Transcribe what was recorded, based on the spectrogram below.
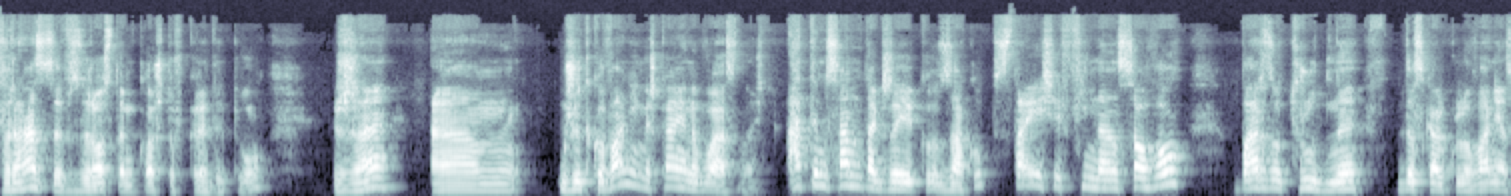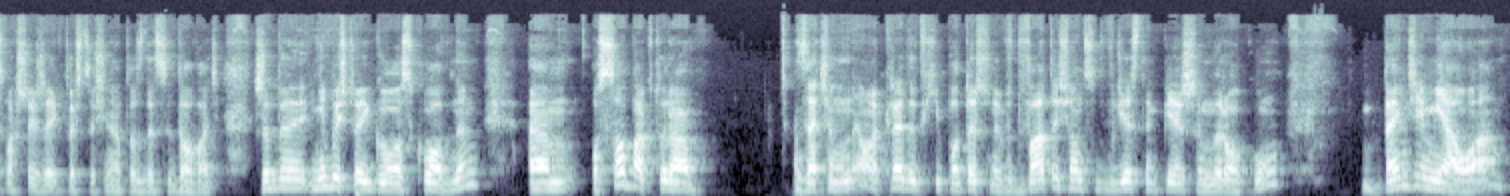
wraz ze wzrostem kosztów kredytu, że um, użytkowanie mieszkania na własność, a tym samym także jego zakup staje się finansowo bardzo trudny do skalkulowania, zwłaszcza jeżeli ktoś chce się na to zdecydować. Żeby nie być tutaj gołoskłownym, osoba, która zaciągnęła kredyt hipoteczny w 2021 roku, będzie miała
